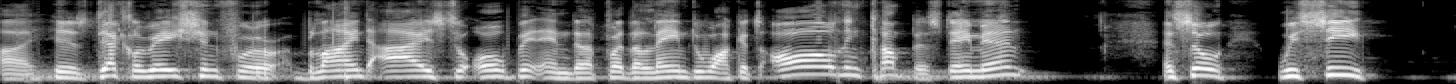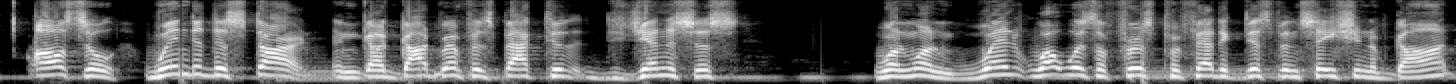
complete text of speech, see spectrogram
uh, his declaration for blind eyes to open and uh, for the lame to walk. It's all encompassed. Amen. And so we see also, when did this start? And God, God referenced back to Genesis 1 1. When, what was the first prophetic dispensation of God?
